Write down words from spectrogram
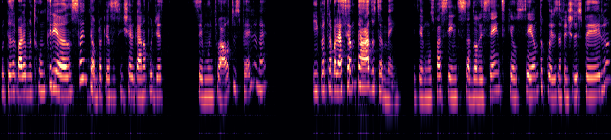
porque eu trabalho muito com criança, então para criança se enxergar não podia ser muito alto o espelho, né? E para trabalhar sentado também. Que tem alguns pacientes adolescentes que eu sento com eles na frente do espelho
